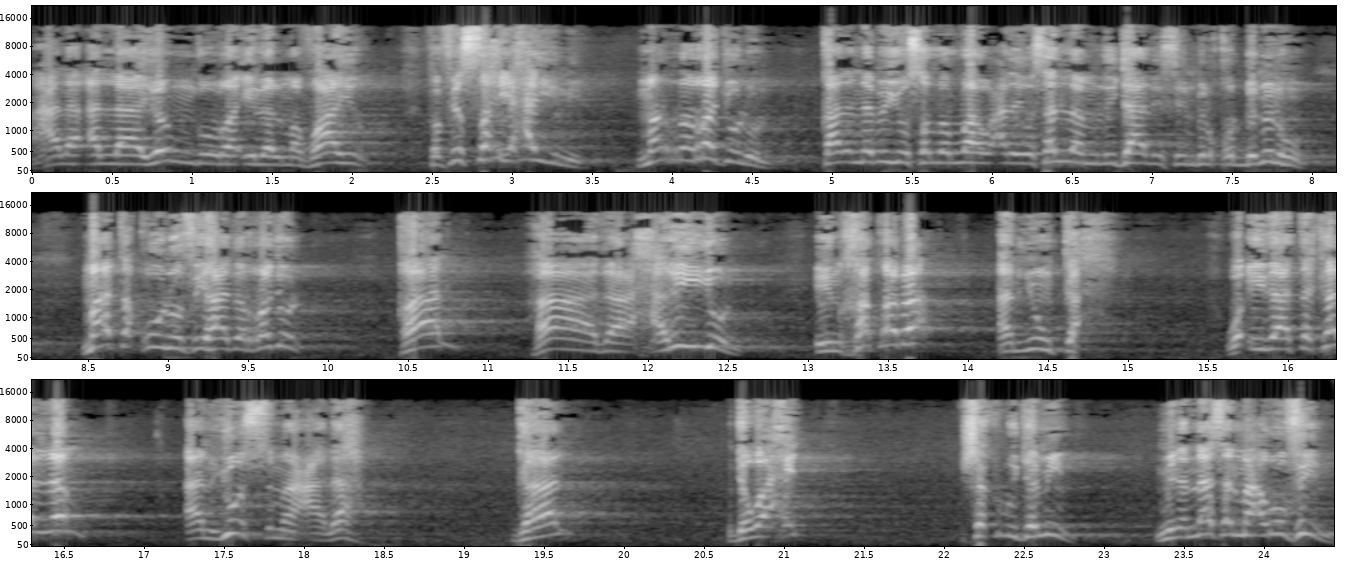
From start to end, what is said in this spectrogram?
على أن لا ينظر إلى المظاهر. ففي الصحيحين مر رجل قال النبي صلى الله عليه وسلم لجالس بالقرب منه ما تقول في هذا الرجل؟ قال هذا حري إن خطب أن ينكح وإذا تكلم أن يسمع له. قال ده واحد شكله جميل من الناس المعروفين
